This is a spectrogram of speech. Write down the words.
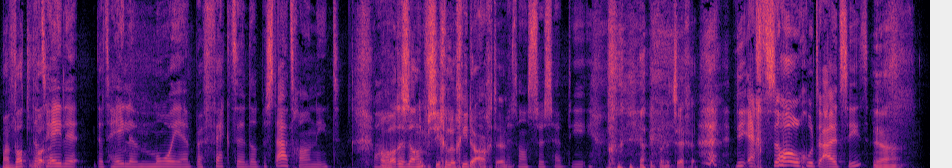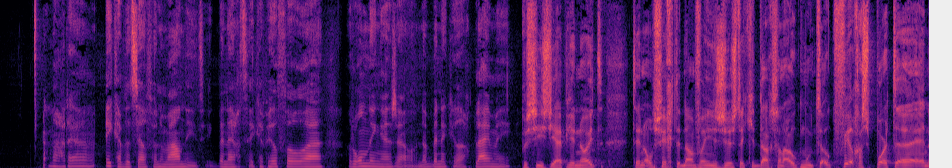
maar wat, dat, wat, hele, dat hele mooie en perfecte, dat bestaat gewoon niet. maar wat is dan de psychologie daarachter? Als je dan een zus hebt die, Ja, ik kan het zeggen. die echt zo goed eruit ziet. Ja. Maar eh, ik heb dat zelf helemaal niet. Ik ben echt, ik heb heel veel eh, rondingen en zo. En daar ben ik heel erg blij mee. Precies, je hebt je nooit ten opzichte dan van je zus dat je dacht van ook moet ook veel gaan sporten en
